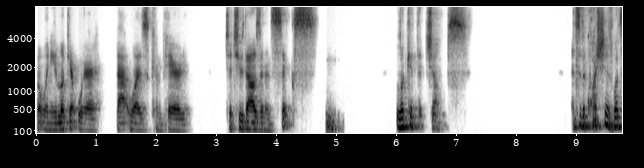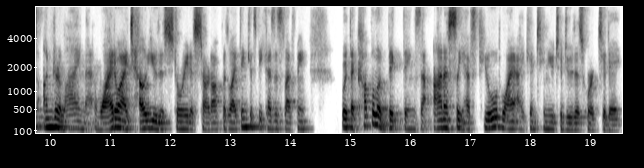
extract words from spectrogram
But when you look at where that was compared to 2006, look at the jumps. And so the question is, what's underlying that? Why do I tell you this story to start off with? Well, I think it's because it's left me with a couple of big things that honestly have fueled why I continue to do this work today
